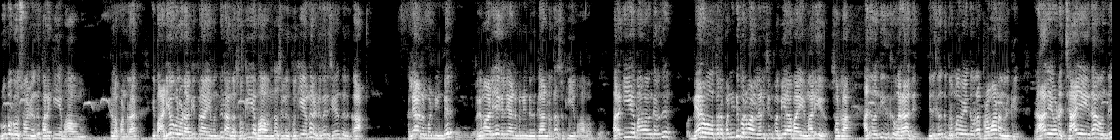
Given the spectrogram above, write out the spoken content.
ரூப கோஸ்வாமி வந்து பரக்கிய பாவத்தில் பண்ணுறார் இப்போ அடியவங்களோட அபிப்பிராயம் வந்து நாங்கள் சொகிய பாவம் தான் சொல்லி சொகியம்னா ரெண்டு பேரும் சேர்ந்து இருக்கா. கல்யாணம் பண்ணிட்டு பெருமாளையே கல்யாணம் பண்ணிட்டு இருக்கான்றது தான் சுக்கிய பாவம். பரக்கிய பாவங்கிறது வேற ஒருத்தரை பண்ணிட்டு பெருமாள் நினைச்சிட்டு இப்போ மீராபாய் மாதிரி சொல்கிறான் அது வந்து இதுக்கு வராது. இதுக்கு வந்து பிரம்மவேதவர பிரமாணம் இருக்குது ராதையோட சாயை தான் வந்து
